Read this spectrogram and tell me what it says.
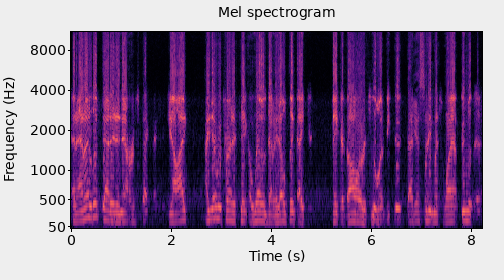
And and I looked at it in that respect. I said, you know, I I never try to take a load that I don't think I can make a dollar or two on because that's yes, pretty much why I'm doing this.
